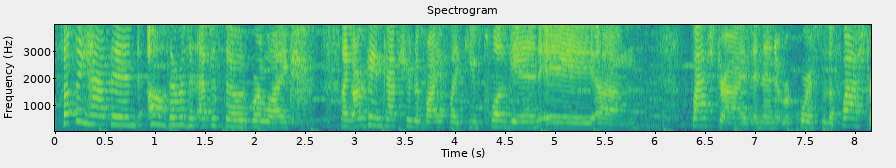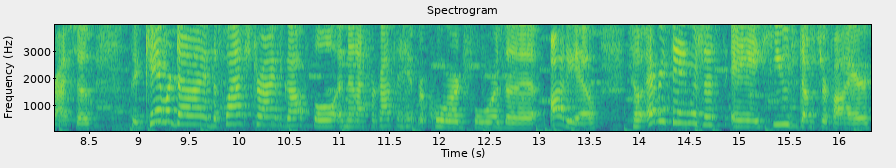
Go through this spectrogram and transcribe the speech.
something happened. Oh, there was an episode where like, like our game capture device, like you plug in a um, flash drive and then it records to the flash drive. So the camera died, the flash drive got full, and then I forgot to hit record for the audio. So everything was just a huge dumpster fire.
